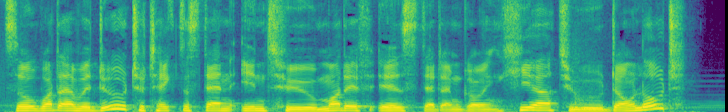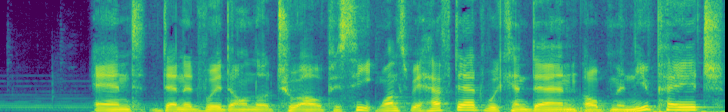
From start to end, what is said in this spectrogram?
So what I will do to take this then into Modddif is that I'm going here to download and then it will download to our PC. Once we have that, we can then open a new page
